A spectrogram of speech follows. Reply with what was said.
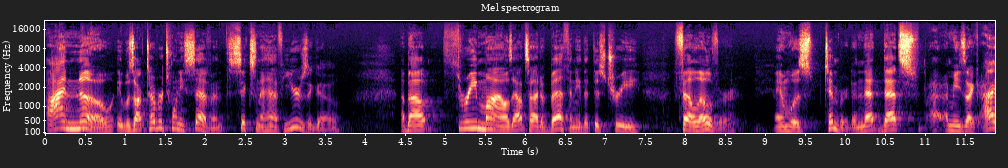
I know it was October 27th, six and a half years ago, about three miles outside of Bethany, that this tree fell over and was timbered. And that, that's, I mean, he's like, I,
